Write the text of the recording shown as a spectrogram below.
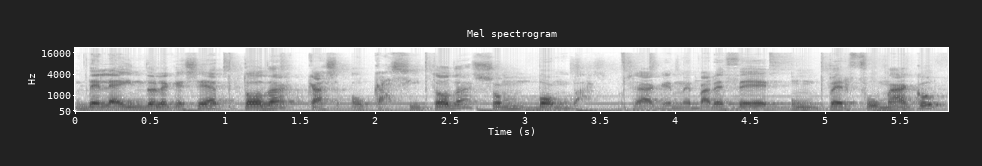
de la índole que sea, todas o casi todas son bombas. O sea que me parece un perfumaco.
